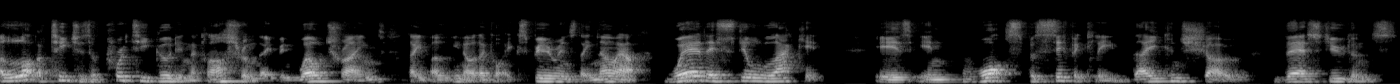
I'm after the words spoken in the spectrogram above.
a lot of teachers are pretty good in the classroom. They've been well trained. They, uh, you know, they've got experience. They know how. Where they're still lacking is in what specifically they can show their students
